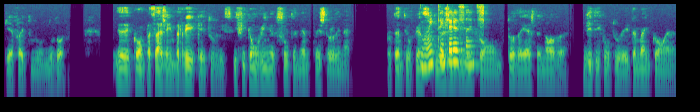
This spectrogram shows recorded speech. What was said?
que, é feito no, no Douro, uh, com passagem em barrica e tudo isso, e fica um vinho absolutamente extraordinário. Portanto, eu penso Muito que hoje com toda esta nova viticultura e também com a,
